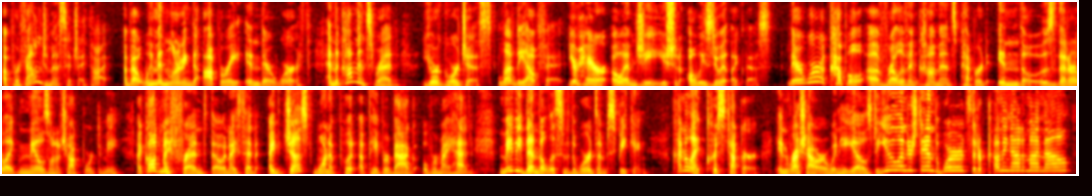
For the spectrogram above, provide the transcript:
A profound message, I thought, about women learning to operate in their worth. And the comments read, You're gorgeous. Love the outfit. Your hair, OMG. You should always do it like this. There were a couple of relevant comments peppered in those that are like nails on a chalkboard to me. I called my friend though and I said, I just want to put a paper bag over my head. Maybe then they'll listen to the words I'm speaking. Kind of like Chris Tucker in Rush Hour when he yells, Do you understand the words that are coming out of my mouth?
